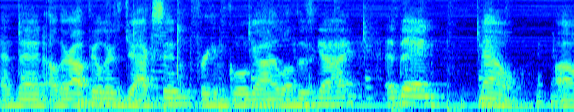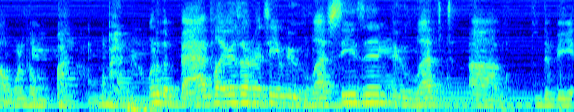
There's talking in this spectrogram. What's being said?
And then other outfielders, Jackson, freaking cool guy. Love this guy. And then now, uh, one of the one of the bad players on our team who left season, who left um, the be-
